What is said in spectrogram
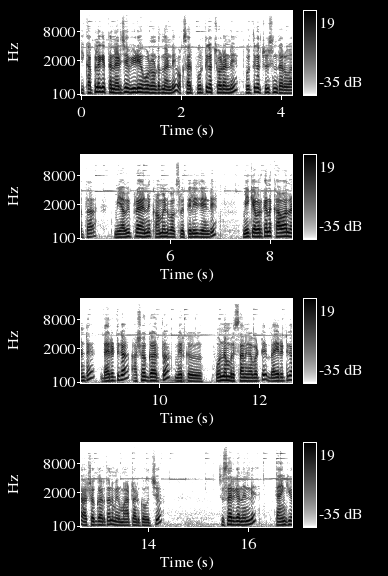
ఈ కపిల గిత్త నడిచే వీడియో కూడా ఉంటుందండి. ఒకసారి పూర్తిగా చూడండి. పూర్తిగా చూసిన తర్వాత మీ అభిప్రాయాన్ని కామెంట్ బాక్స్లో తెలియజేయండి. మీకు ఎవరికైనా కావాలంటే డైరెక్ట్గా అశోక్ గారితో మీరు ఫోన్ నెంబర్ ఇస్తాను కాబట్టి డైరెక్ట్గా అశోక్ గారితో మీరు మాట్లాడుకోవచ్చు. చూసారు కదండి? థ్యాంక్ యూ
